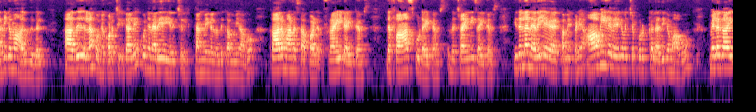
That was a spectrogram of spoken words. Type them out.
அதிகமாக அருந்துதல் அது எல்லாம் கொஞ்சம் குறைச்சிக்கிட்டாலே கொஞ்சம் நிறைய எரிச்சல் தன்மைகள் வந்து கம்மியாகும். காரமான சாப்பாடு ஃப்ரைட் ஐட்டம்ஸ் இந்த ஃபாஸ்ட் ஃபுட் ஐட்டம்ஸ் இந்த சைனீஸ் ஐட்டம்ஸ் இதெல்லாம் நிறைய கம்மி பண்ணி ஆவியில் வேக வச்ச பொருட்கள் அதிகமாகவும் மிளகாய்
